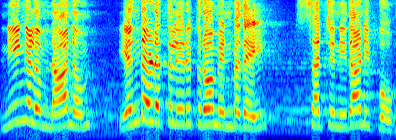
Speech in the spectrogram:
நீங்களும் நானும் எந்த இடத்தில் இருக்கிறோம் என்பதை சற்று நிதானிப்போம்.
